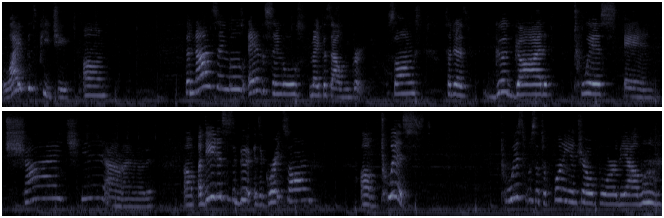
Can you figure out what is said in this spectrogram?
Life is Peachy. Um, the non-singles and the singles make this album great. Songs such as Good God, Twist, and Chai Chit. I don't, I don't know this. Um, Adidas is a good is a great song. Um, Twist. Twist was such a funny intro for the album,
